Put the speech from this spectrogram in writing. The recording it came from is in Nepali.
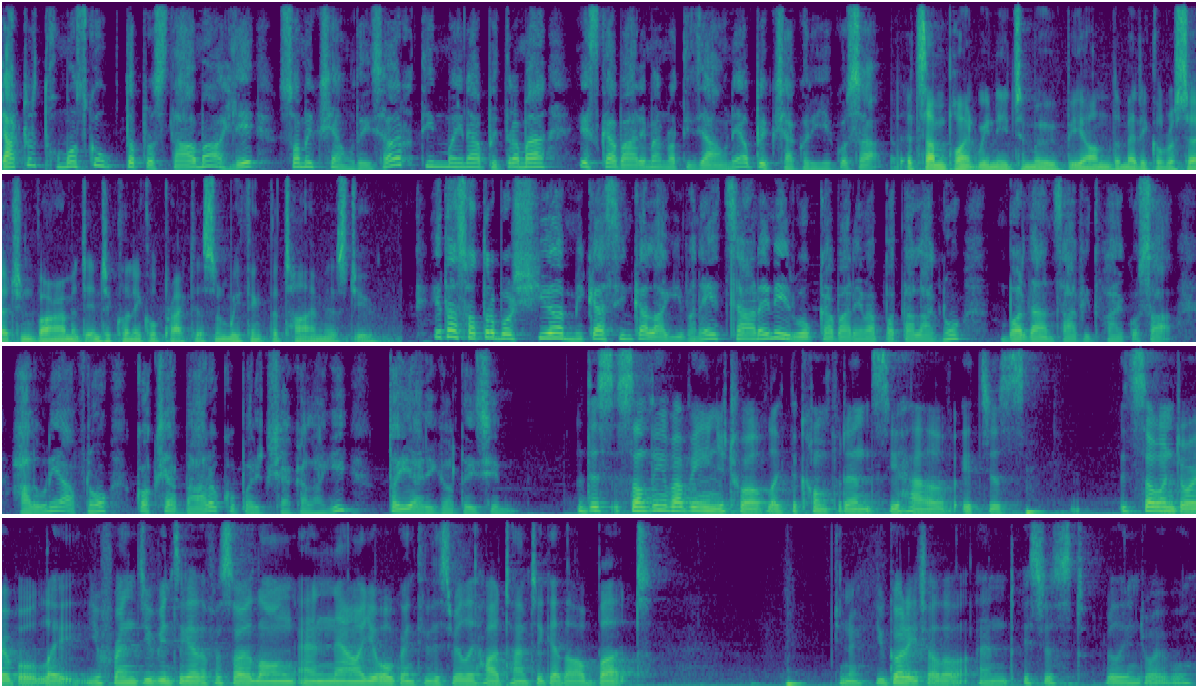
डाक्टर थोमसको उक्त प्रस्तावमा अहिले समीक्षा हुँदैछ र तिन महिनाभित्रमा यसका बारेमा नतिजा आउने अपेक्षा गरिएको छ। Time is due. यता सत्र वर्षीय मिका सिंहका लागि भने चाँडै नै रोगका बारेमा पत्ता लाग्नु वरदान साबित भएको छ हाल उनी आफ्नो कक्षा बाह्रको परीक्षाका लागि तयारी गर्दैछिन् This something about being in your 12, like the confidence you have, it's just it's so enjoyable. Like your friends, you've been together for so long, and now you're all going through this really hard time together. But you know, you've got each other, and it's just really enjoyable.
